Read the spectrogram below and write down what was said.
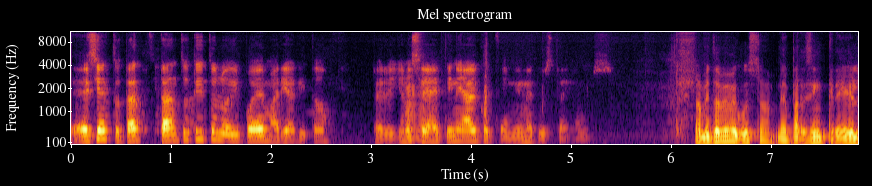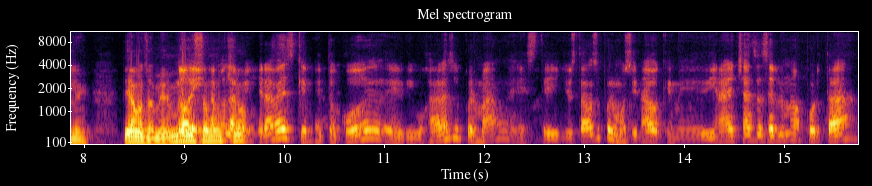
es cierto, tanto título y puede marear y todo, pero yo no sé, tiene algo que a mí me gusta, digamos. A mí también me gusta, me parece increíble. Digamos, a mí me gusta mucho. La primera vez que me tocó eh, dibujar a Superman, este, yo estaba súper emocionado que me dieran el chance de hacerle una portada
